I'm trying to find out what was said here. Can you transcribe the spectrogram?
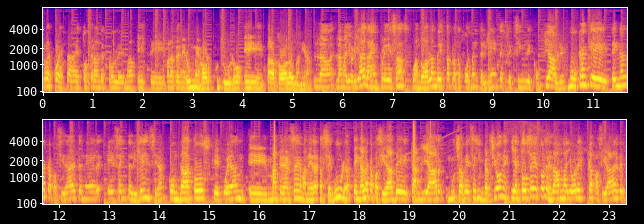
respuestas a estos grandes problemas este, para tener un mejor futuro eh, para toda la humanidad. La, la, mayoría de las empresas, cuando hablan de esta plataforma inteligente, flexible y confiable, buscan que tengan la capacidad de tener esa inteligencia con datos que puedan eh, mantenerse de manera segura, tengan la capacidad de cambiar muchas veces inversiones y entonces esto les da mayores capacidades de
